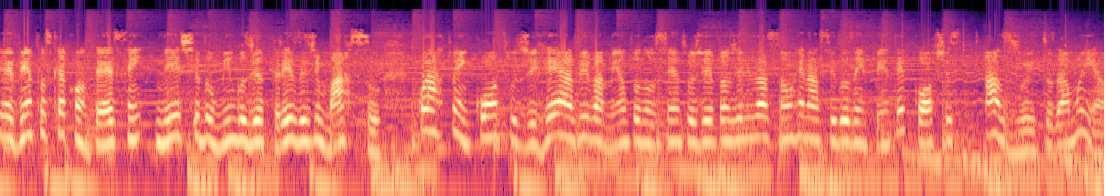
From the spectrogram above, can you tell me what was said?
Eventos que acontecem neste domingo, dia 13 de março. Quarto encontro de reavivamento no Centro de Evangelização Renascidos em Pentecostes, às 8 da manhã.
